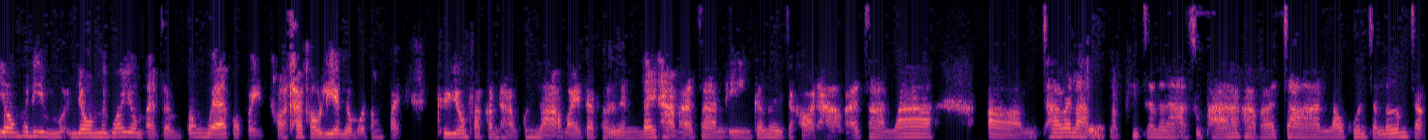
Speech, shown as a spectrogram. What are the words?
โยมพอดีโยมนึกว่าโยมอาจจะต้องแวบออกไปเขาถ้าเขาเรียกโยมก็ต้องไป คือโยมฝากคำถามคุณหลาไว้ แต่เผอิญได้ถามพระอาจารย์เองก็เลยจะขอถามพระอาจารย์ว่า ถ้าเวลาเราพิจารณาอสุภะค่ะ พระอาจารย์เราควรจะเริ่มจาก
